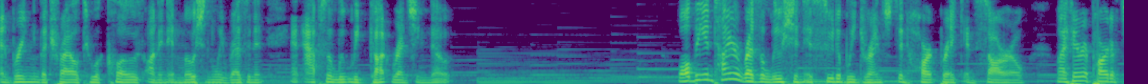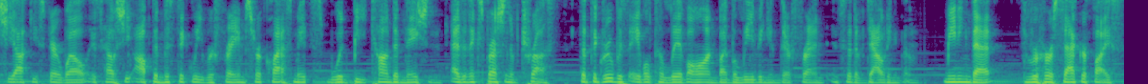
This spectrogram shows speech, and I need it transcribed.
and bringing the trial to a close on an emotionally resonant and absolutely gut wrenching note. While the entire resolution is suitably drenched in heartbreak and sorrow, my favorite part of Chiaki's farewell is how she optimistically reframes her classmates' would be condemnation as an expression of trust that the group is able to live on by believing in their friend instead of doubting them, meaning that, through her sacrifice,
